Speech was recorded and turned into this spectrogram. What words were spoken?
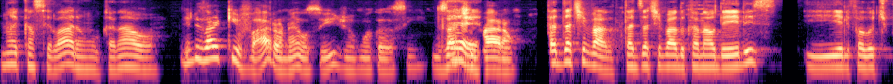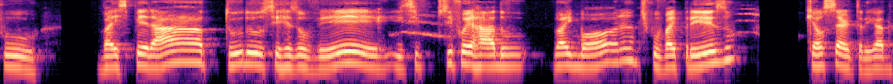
não é cancelaram o canal. Eles arquivaram, né, os vídeos, alguma coisa assim. Desativaram. Tá desativado, tá desativado o canal deles e ele falou tipo vai esperar tudo se resolver e se, se for errado vai embora, tipo vai preso, que é o certo, tá ligado?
